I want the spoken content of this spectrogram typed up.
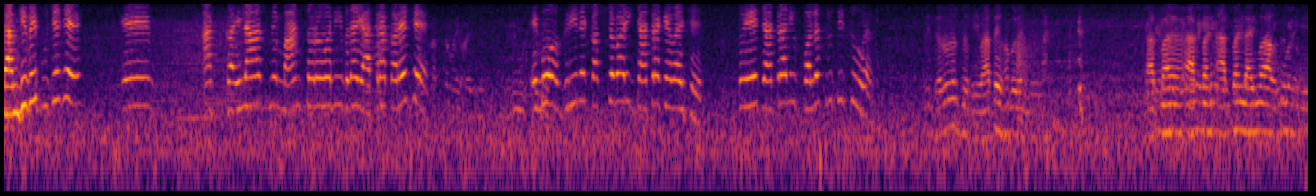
રામજીભાઈ પૂછે છે કે આ કૈલાસ ને માન સરોવરની બધા યાત્રા કરે છે? એ બહુ અઘરી ને કષ્ટવાળી યાત્રા કહેવાય છે. તો એ યાત્રા ની ફલશ્રુતિ શું એની જરૂર જ નથી વાતે સાંભળવાની આત્માની આત્માની લાઈનમાં આવતું છે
